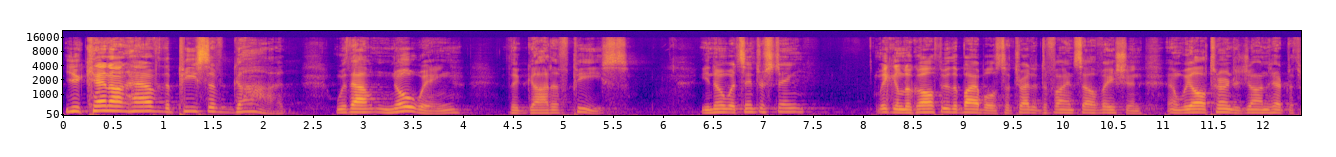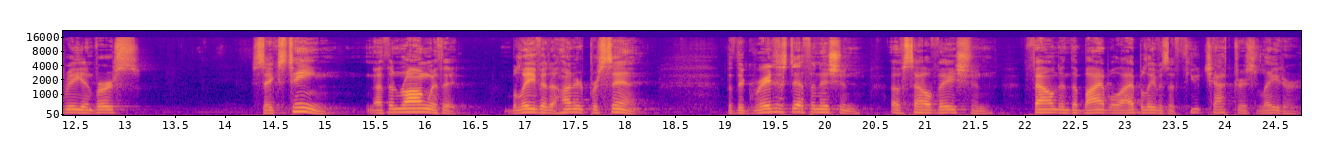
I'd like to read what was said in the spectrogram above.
You cannot have the peace of God without knowing the God of peace. You know what's interesting? We can look all through the Bibles to try to define salvation, and we all turn to John chapter 3 and verse 16. Nothing wrong with it. Believe it 100%. But the greatest definition of salvation found in the Bible, I believe, is a few chapters later.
